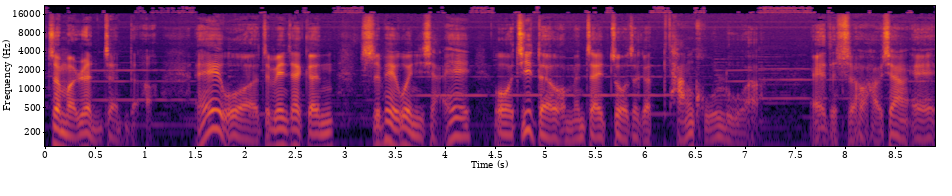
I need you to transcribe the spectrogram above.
这么认真的啊！哎，我这边再跟师佩问一下，哎，我记得我们在做这个糖葫芦啊，哎的时候，好像哎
